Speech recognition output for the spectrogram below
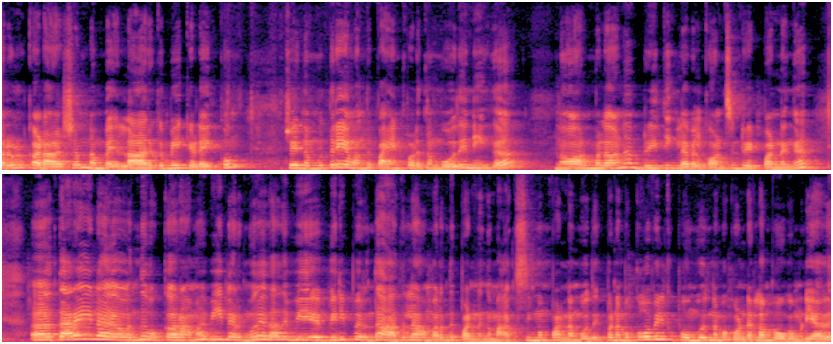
அருள் கடாட்சம் நம்ம எல்லாருக்குமே கிடைக்கும். ஸோ இந்த முத்திரையை வந்து பயன்படுத்தும் போது நீங்கள் நார்மலான ப்ரீத்திங் லெவல் கான்சென்ட்ரேட் பண்ணுங்கள் தரையில் வந்து உட்காராமல் வீட்டில் இருக்கும்போது ஏதாவது வி விரிப்பு இருந்தால் அதில் அமர்ந்து பண்ணுங்கள் மேக்ஸிமம் பண்ணும்போது. இப்போ நம்ம கோவிலுக்கு போகும்போது நம்ம கொண்டெல்லாம் போக முடியாது.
